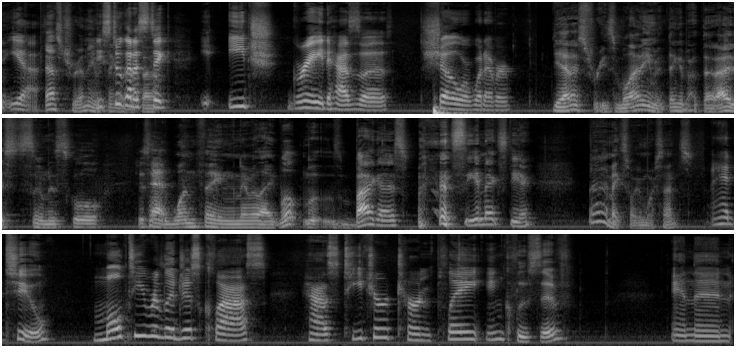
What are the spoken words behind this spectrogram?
yeah, that's true. I didn't even you still got to stick. Each grade has a show or whatever. Yeah, that's reasonable. I didn't even think about that. I just assumed this school just had one thing, and they were like, "Well, bye, guys. See you next year." That makes way more sense. I had two. Multi religious class has teacher turn play inclusive. And then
